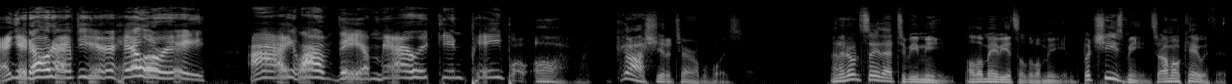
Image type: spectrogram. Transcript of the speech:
And you don't have to hear Hillary. I love the American people. Oh, my gosh, she had a terrible voice. And I don't say that to be mean, although maybe it's a little mean. But she's mean, so I'm okay with it.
